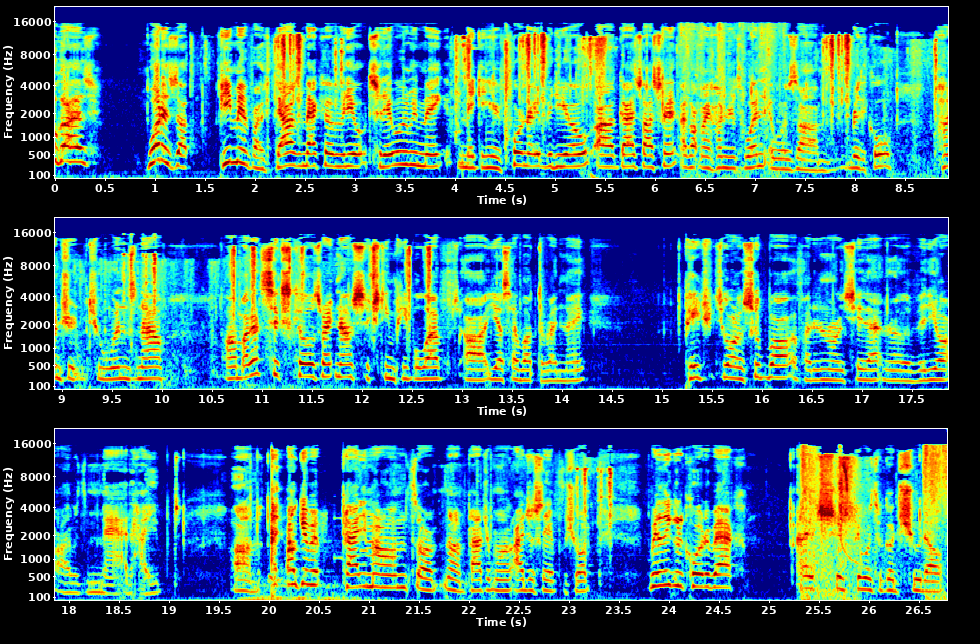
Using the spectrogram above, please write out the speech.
Well guys, what is up? B-Man 5000 back in the video. Today we're gonna be make, making a Fortnite video. Uh, guys, last night I got my 100th win. It was um, really cool. 102 wins now. Um, I got six kills right now, 16 people left. Uh, yes, I bought the red knight. Patriots going to Super Bowl. If I didn't already say that in another video, I was mad hyped. Um, I'll give it Patty Mahomes or no, Patrick Mahomes. I just say it for short. Really good quarterback. It's just it was a good shootout,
